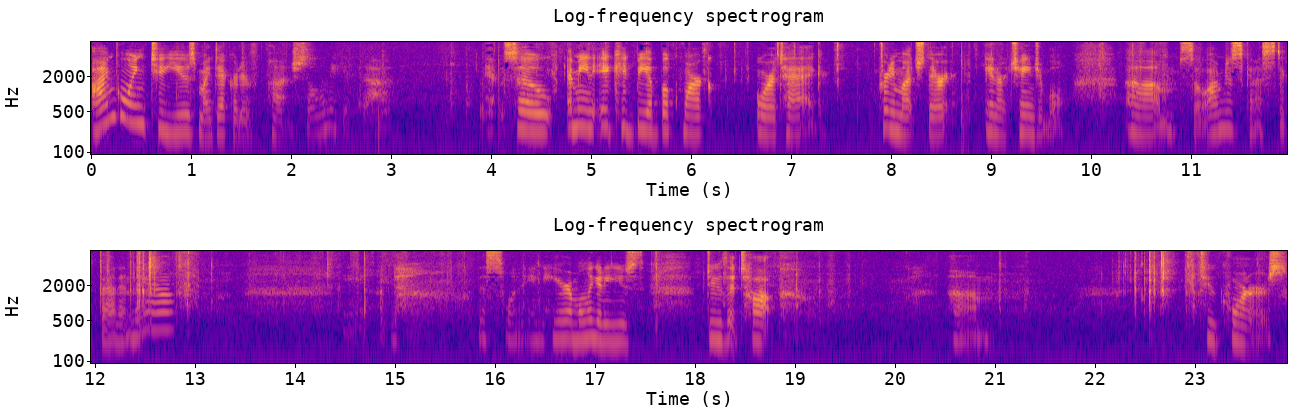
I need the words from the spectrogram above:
I'm going to use my decorative punch. So let me get that. So, I mean, it could be a bookmark or a tag. Pretty much they're interchangeable. Um, so I'm just going to stick that in there. And this one in here. I'm only going to use do the top um, two corners.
